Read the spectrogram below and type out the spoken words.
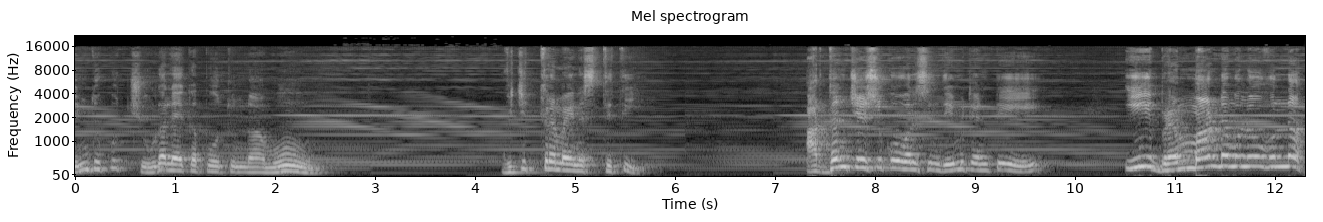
ఎందుకు చూడలేకపోతున్నాము? విచిత్రమైన స్థితి. అర్థం చేసుకోవలసింది ఏమిటంటే ఈ బ్రహ్మాండములో ఉన్న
